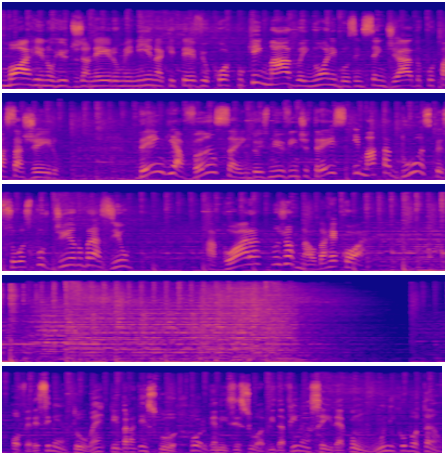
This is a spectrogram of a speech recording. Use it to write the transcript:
Morre no Rio de Janeiro menina que teve o corpo queimado em ônibus incendiado por passageiro. Dengue avança em 2023 e mata duas pessoas por dia no Brasil. Agora, no Jornal da Record. Oferecimento App Bradesco. Organize sua vida financeira com um único botão.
